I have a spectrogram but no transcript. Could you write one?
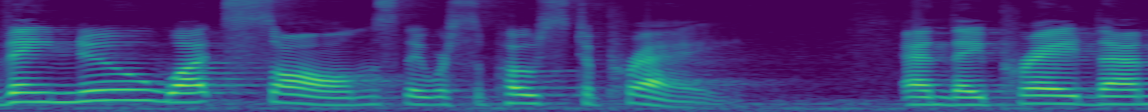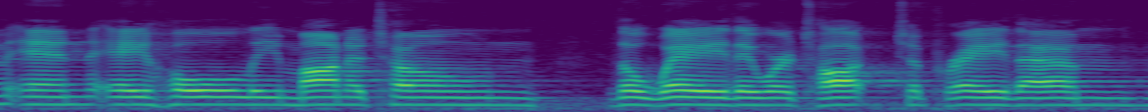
They knew what psalms they were supposed to pray, and they prayed them in a holy monotone, the way they were taught to pray them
